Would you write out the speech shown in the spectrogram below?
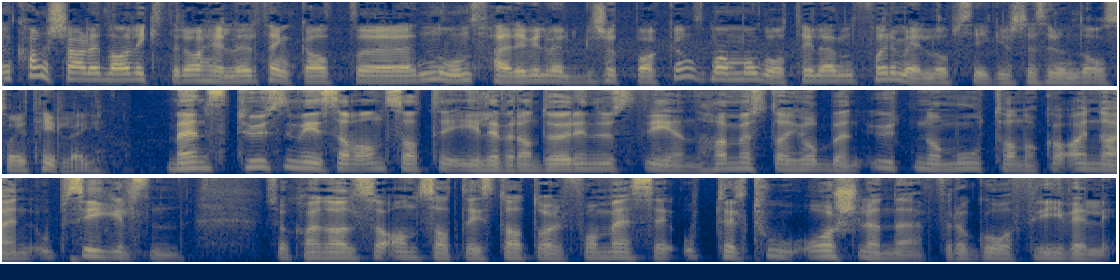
Men kanskje er det da viktigere å heller tenke at eh, noen færre vil velge sluttpakke, at man må gå til en formell oppsigelsesrunde også i tillegg. Mens tusenvis av ansatte i leverandørindustrien har mista jobben uten å motta noe annet enn oppsigelsen, så kan altså ansatte i Statoil få med seg opptil to årslønner for å gå frivillig.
